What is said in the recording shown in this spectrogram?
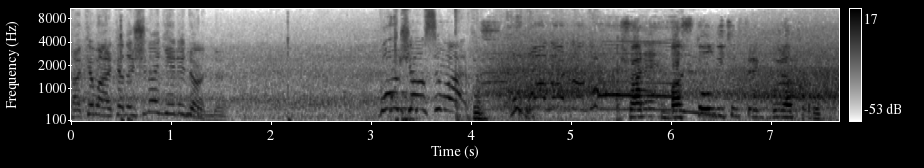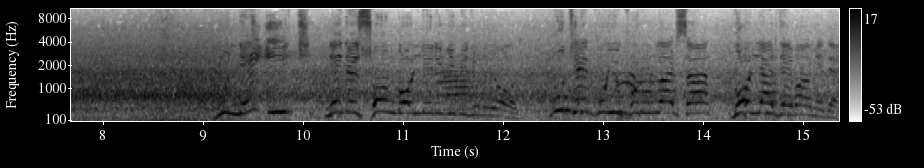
Takım arkadaşına geri döndü. Gol şansı var. Bağlarda gol. Şu an en basit olduğu için sürekli gol atıyoruz. Bu ne ilk ne de son golleri gibi duruyor. Bu tempoyu korurlarsa goller devam eder.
